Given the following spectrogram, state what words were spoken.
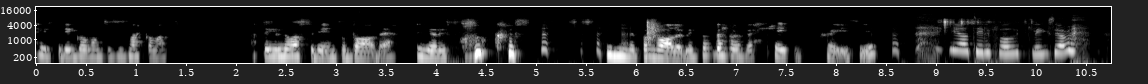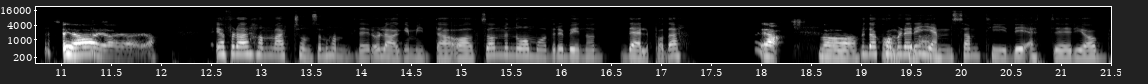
helt til de går rundt og så snakker om at, at jeg låser de inn på badet. Jeg gir de frokost inne på badet, liksom. Det høres jo helt crazy ut. ja, til folk, liksom. Ja, ja, ja. ja. Ja, for da har han vært sånn som handler og lager middag og alt sånn, men nå må dere begynne å dele på det. ja. Nå, Men da kommer dere hjem samtidig etter jobb,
